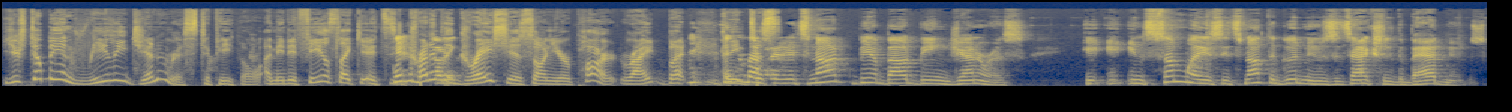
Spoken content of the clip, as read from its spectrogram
You're still being really generous to people. I mean, it feels like it's think incredibly it. gracious on your part, right? But think I mean, about just... it. It's not about being generous. In some ways, it's not the good news, it's actually the bad news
